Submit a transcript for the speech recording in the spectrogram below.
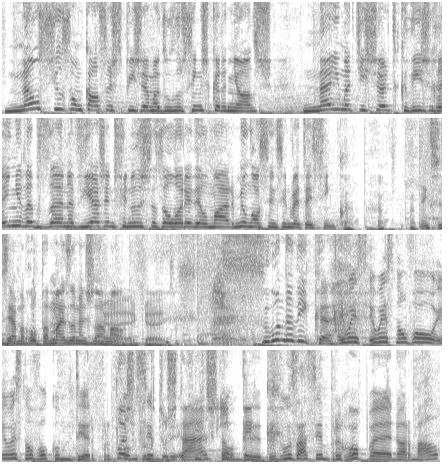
Não se usam calças de pijama dos ursinhos carinhosos, nem uma t-shirt que diz Rainha da Besana, Viagem de Finalistas a Lória del Mar, 1995. Tem que se usar uma roupa mais ou menos normal. Ok, ok. Segunda dica. Eu esse, eu esse não vou, eu esse não vou cometer, porque Pois, como porque sempre tu estás fiz questão de, de usar sempre roupa normal.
